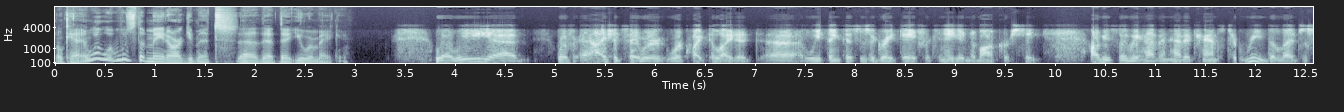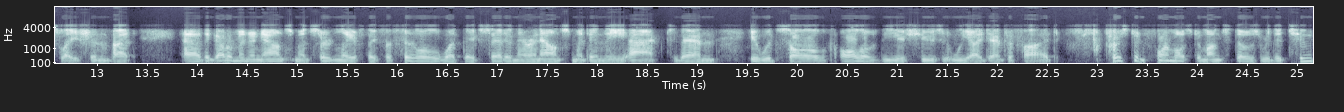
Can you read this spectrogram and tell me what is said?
Okay. And what, what was the main argument uh, that, that you were making? Well, we I should say we're, we're quite delighted. Uh, we think this is a great day for Canadian democracy. Obviously, we haven't had a chance to read the legislation, but uh, the government announcement, certainly if they fulfill what they've said in their announcement in the Act, then it would solve all of the issues that we identified. First and foremost amongst those were the two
